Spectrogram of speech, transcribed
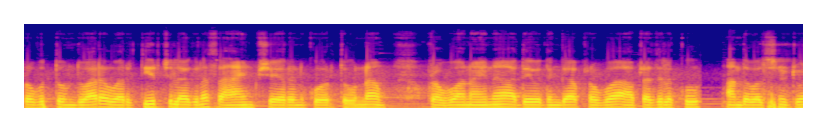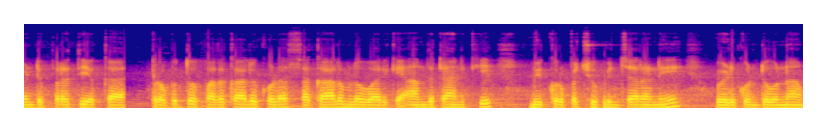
ప్రభుత్వం ద్వారా వారు తీర్చులాగిన సహాయం చేయాలని కోరుతూ ఉన్నాం. ప్రభు నాయన అదేవిధంగా ప్రభు ఆ ప్రజలకు అందవలసినటువంటి ప్రతి ఒక్క ప్రభుత్వ పథకాలు కూడా సకాలంలో వారికి అందటానికి మీ కృప చూపించాలని వేడుకుంటూ ఉన్నాం.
